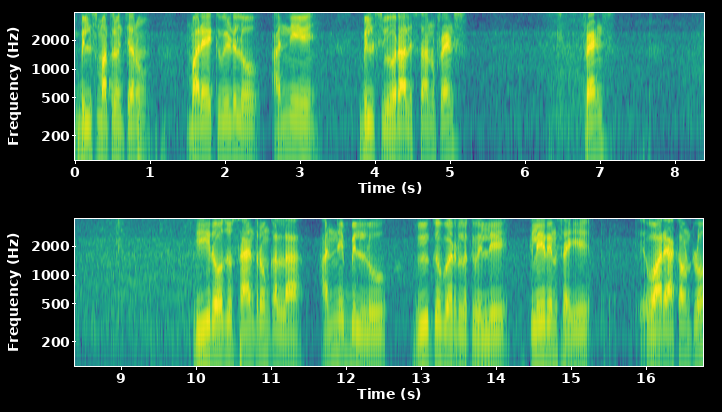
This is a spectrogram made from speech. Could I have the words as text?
బిల్స్ మాత్రం ఇచ్చాను. మరేక వీడియోలో అన్ని బిల్స్ వివరాలు ఇస్తాను ఫ్రెండ్స్. ఫ్రెండ్స్ ఈరోజు సాయంత్రం కల్లా అన్ని బిల్లు యూక్యూబర్లకు వెళ్ళి క్లియరెన్స్ అయ్యి వారి అకౌంట్లో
